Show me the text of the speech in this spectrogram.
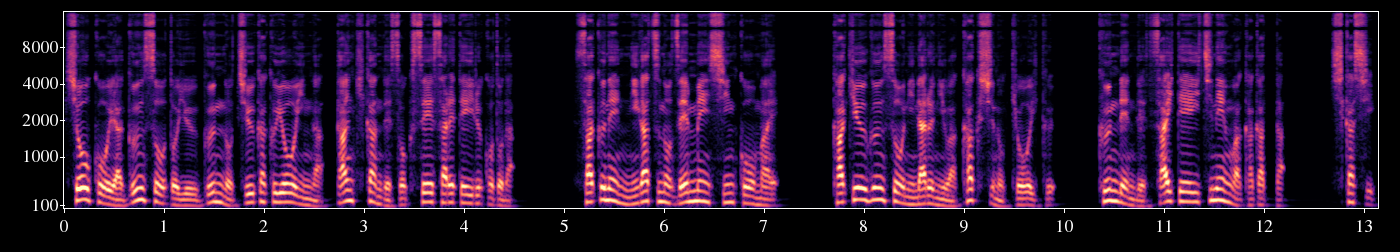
将校や軍曹という軍の中核要員が短期間で促成されていることだ。昨年2月の全面侵攻前、下級軍曹になるには各種の教育、訓練で最低1年はかかった。しかし、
